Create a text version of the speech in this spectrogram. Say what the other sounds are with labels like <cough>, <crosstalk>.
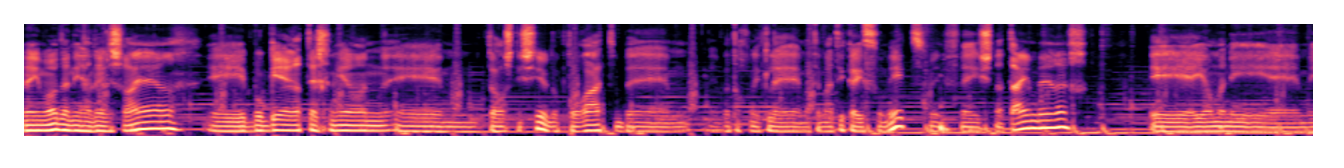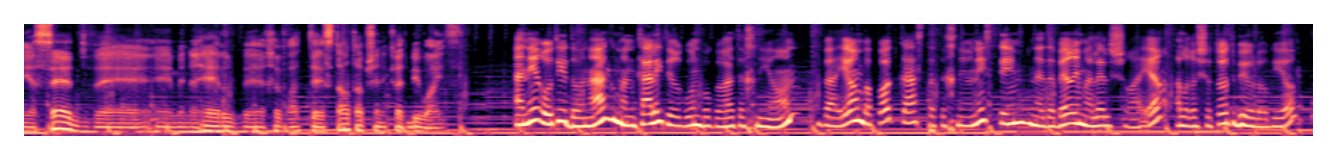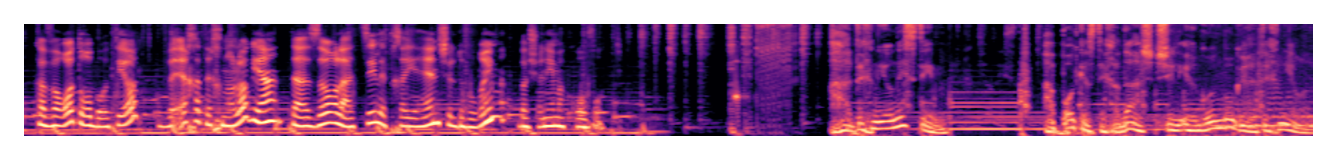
נעים מאוד, אני הלל שרייר, אה, בוגר הטכניון, אה, תואר שלישי, דוקטורט בתוכנית למתמטיקה יישומית, מלפני שנתיים בערך. אה, היום אני מייסד ומנהל בחברת סטארט-אפ שנקראת BeWise. אני רותי דונג, מנכ"לית ארגון בוגרי הטכניון, והיום בפודקאסט הטכניוניסטים נדבר עם הלל שרייר על רשתות ביולוגיות, כוורות רובוטיות, ואיך הטכנולוגיה תעזור להציל את חייהן של דבורים בשנים הקרובות. הטכניוניסטים, הפודקאסט החדש של ארגון בוגרי הטכניון.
